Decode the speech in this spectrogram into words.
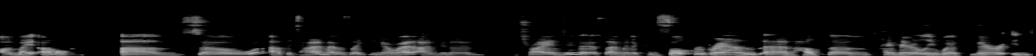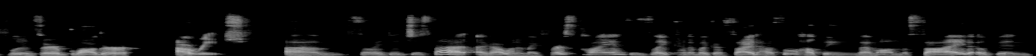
on my own. Um, so at the time I was like, you know what? I'm going to try and do this. I'm going to consult for brands and help them primarily with their influencer blogger outreach. Um, so I did just that. I got one of my first clients is like kind of like a side hustle, helping them on the side open,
